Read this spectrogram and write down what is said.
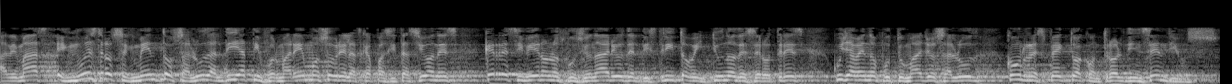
Además, en nuestro segmento Salud al Día te informaremos sobre las capacitaciones que recibieron los funcionarios del Distrito 21 de 03 Cuyabeno Putumayo Salud con respecto a control de incendios.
